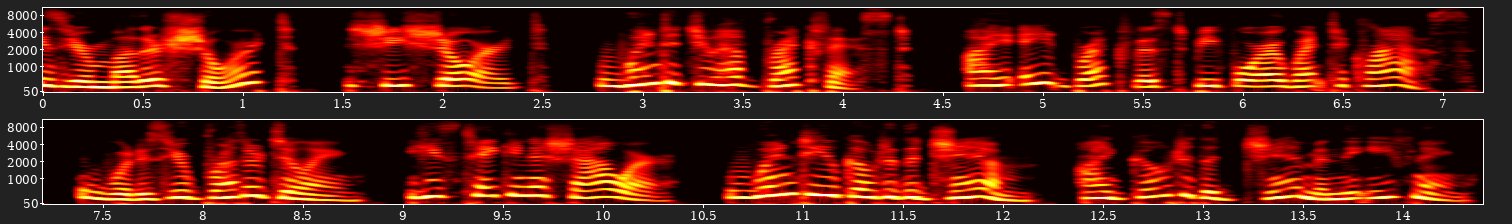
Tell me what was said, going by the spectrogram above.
Is your mother short? She's short. When did you have breakfast? I ate breakfast before I went to class. What is your brother doing? He's taking a shower. When do you go to the gym? I go to the gym in the evening.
